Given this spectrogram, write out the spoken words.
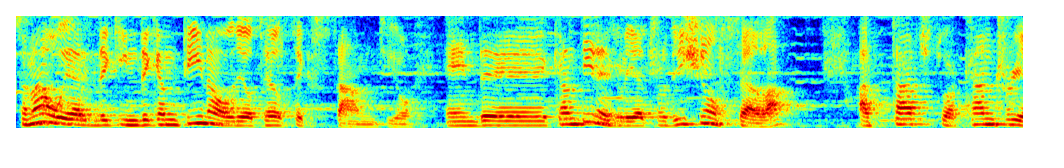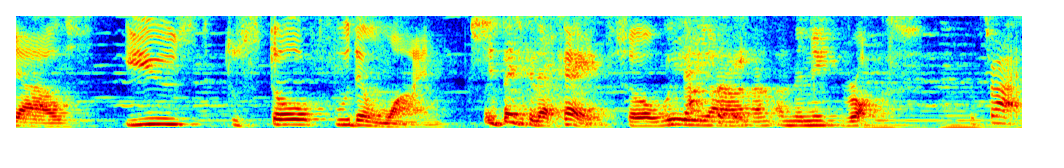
So now we are in the, in the cantina of the Hotel Sextantio. And the cantina is really a traditional cellar attached to a country house used to store food and wine. It's basically a cave, so we Exactly. are underneath rocks. That's right.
